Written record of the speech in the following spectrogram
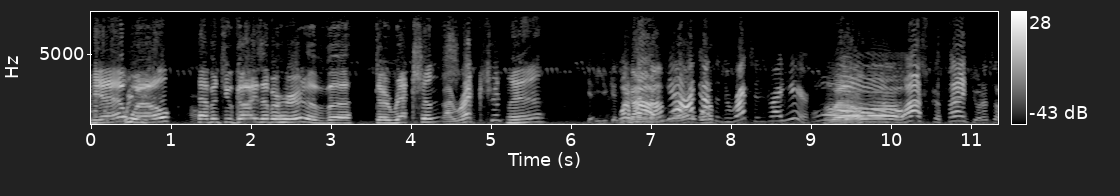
Yeah, well, haven't you guys ever heard of directions? Direction? Yeah? Yeah, you get- What you about- some? Yeah, I got the directions right here. Oh, Oscar, thank you. That's a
